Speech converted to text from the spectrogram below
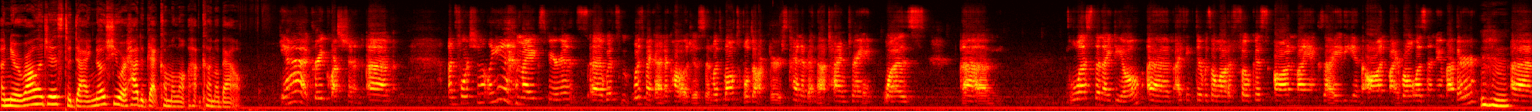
a neurologist to diagnose you, or how did that come along, come about? Yeah, great question. Um, unfortunately, my experience uh, with with my gynecologist and with multiple doctors, kind of in that time frame, was um, less than ideal. Um, I think there was a lot of focus on my anxiety and on my role as a new mother. Mm-hmm. Um,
